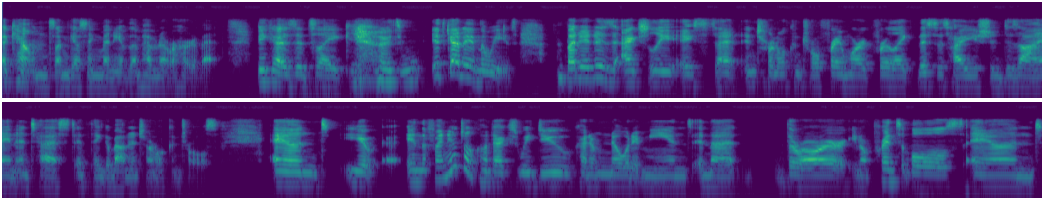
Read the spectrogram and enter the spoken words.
accountants, I'm guessing many of them have never heard of it because it's like you know, it's it's kind of in the weeds. But it is actually a set internal control framework for like this is how you should design and test and think about internal controls. And you know, in the financial context, we do kind of know what it means in that there are, you know, principles and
